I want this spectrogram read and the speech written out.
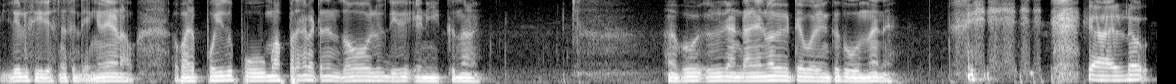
വലിയൊരു സീരിയസ്നെസ് ഉണ്ട്. എങ്ങനെയാണാവും അപ്പോൾ പലപ്പോഴും ഇത് പോകുമ്പോൾ അപ്പം തന്നെ പെട്ടെന്ന് എന്തോ ഒരു ഇതിൽ എണീക്കുന്നതാണ്. അപ്പോൾ ഒരു രണ്ടാം ജന്മൊക്കെ കിട്ടിയ പോലെ എനിക്ക് തോന്നുന്നു തന്നെ കാരണം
